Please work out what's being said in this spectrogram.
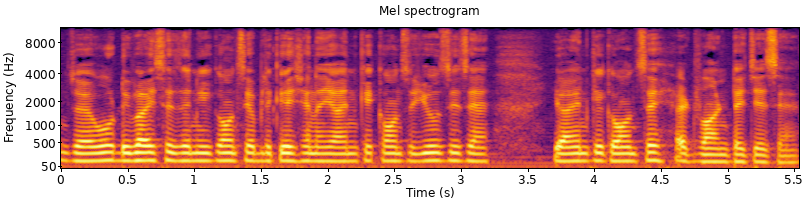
जो है वो डिवाइसेस इनकी कौन सी एप्लीकेशन है या इनके कौन से यूजेस हैं या इनके कौन से एडवांटेजेस हैं।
